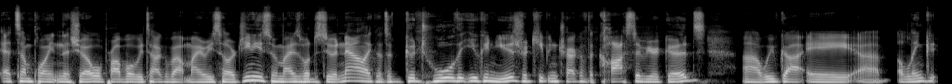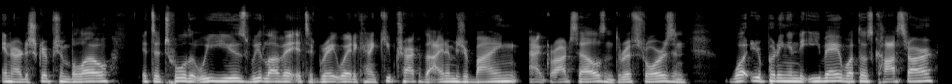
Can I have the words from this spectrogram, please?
at some point in the show, we'll probably talk about my reseller genie. So we might as well just do it now. Like that's a good tool that you can use for keeping track of the cost of your goods. Uh, we've got a uh, a link in our description below. It's a tool that we use. We love it. It's a great way to kind of keep track of the items you're buying at garage sales and thrift stores and what you're putting into eBay, what those costs are.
